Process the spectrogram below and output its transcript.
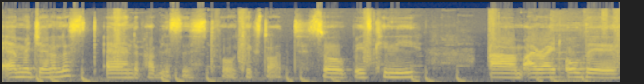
am a journalist and a publicist for Kickstart. So basically, um, I write all the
